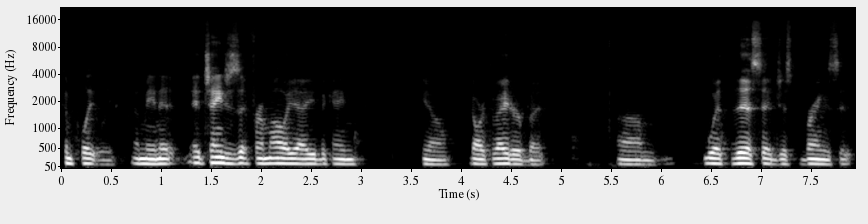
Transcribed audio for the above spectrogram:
Completely. I mean, it it changes it from oh yeah, he became you know Darth Vader, but um, with this, it just brings it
